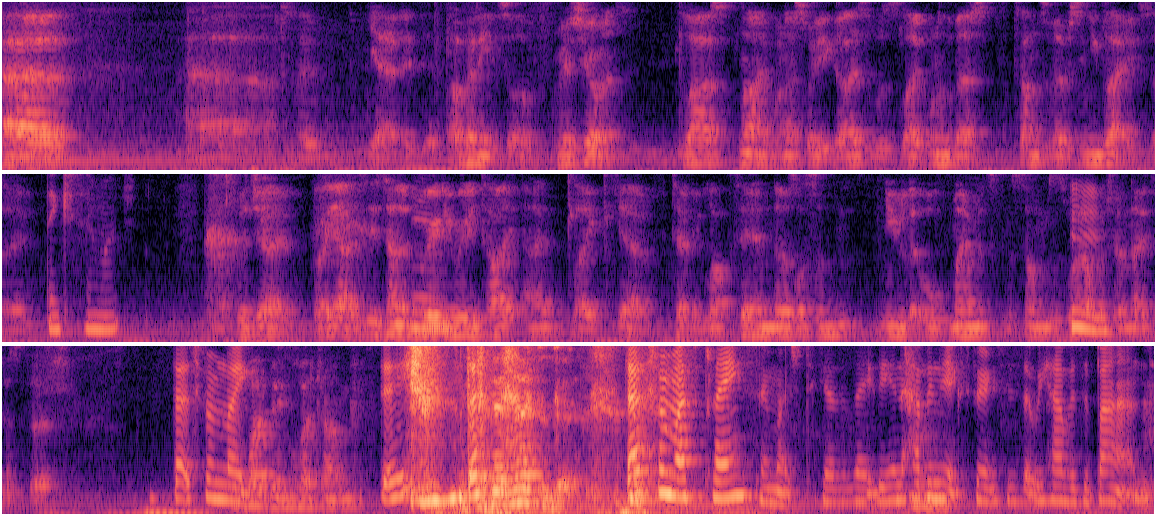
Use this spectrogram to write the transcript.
uh, uh, I don't know, yeah, of any sort of reassurance. Last night when I saw you guys, it was like one of the best times I've ever seen you play. So Thank you so much. that's with Joe. But yeah, it, it sounded Yeah. really, really tight, and it, like yeah, totally locked in. There was lots of new little moments in the songs as well, Mm. which I noticed that That's from like despite being quite drunk, the, I didn't notice it. that's from us playing so much together lately and having hmm. the experiences that we have as a band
